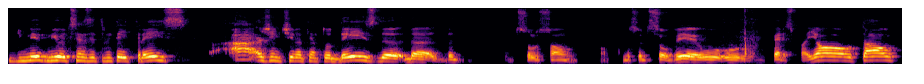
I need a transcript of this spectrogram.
de 1833, a Argentina tentou desde a da, da dissolução, começou a dissolver o, o Império Espanhol tal,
